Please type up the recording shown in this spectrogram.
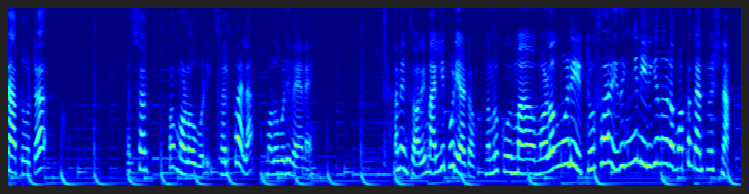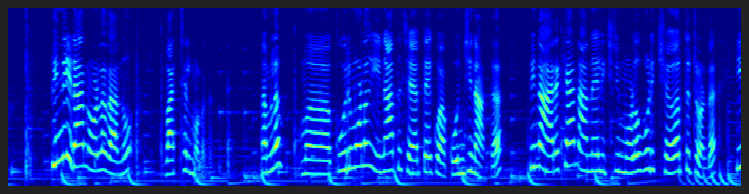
ഇതിനകത്തോട്ട് ഒരു സ്വല്പം മുളക് പൊടി. സ്വല്പമല്ല മുളക് പൊടി വേണേ. ഐ മീൻ സോറി മല്ലിപ്പൊടി ആട്ടോ. നമ്മൾ മുളക് പൊടി ഇട്ടു. സോറി ഇതിങ്ങനെ ഇരിക്കുന്നതുകൊണ്ട് മൊത്തം കൺഫ്യൂഷനാണ് പിന്നെ ഇടാനുള്ളതാന്നു വറ്റൽ മുളക്. നമ്മൾ കുരുമുളക് ഇതിനകത്ത് ചേർത്തേക്കുവാ കൊഞ്ചിനകത്ത്. പിന്നെ അരയ്ക്കാനാന്നേൽ ഇച്ചിരി മുളക് പൊടി ചേർത്തിട്ടുണ്ട്. ഈ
